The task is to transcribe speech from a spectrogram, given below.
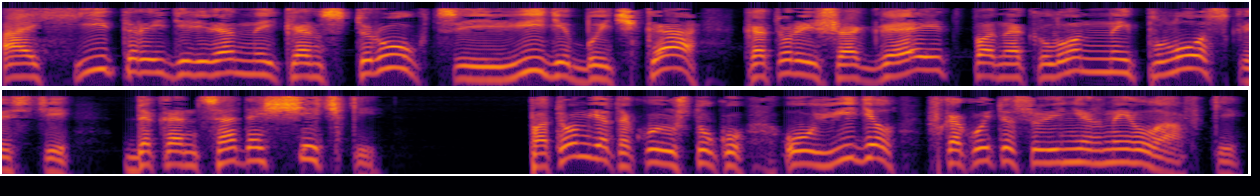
о хитрой деревянной конструкции в виде бычка, который шагает по наклонной плоскости — до конца дощечки. Потом я такую штуку увидел в какой-то сувенирной лавке.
